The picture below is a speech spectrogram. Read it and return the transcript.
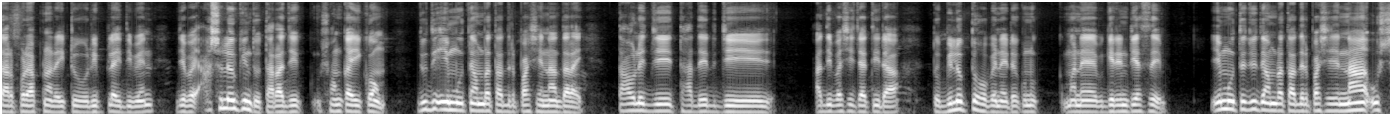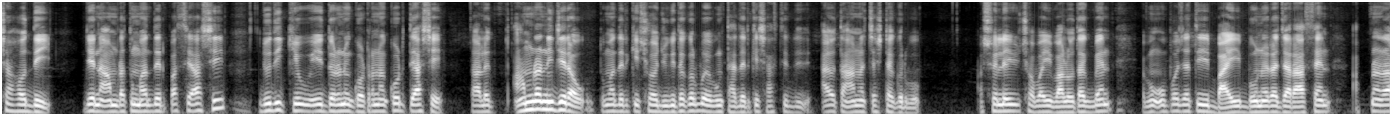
তারপরে আপনারা একটু রিপ্লাই দিবেন যে ভাই, আসলেও কিন্তু তারা যে সংখ্যাই কম, যদি এই মুহূর্তে আমরা তাদের পাশে না দাঁড়াই, তাহলে যে তাদের যে আদিবাসী জাতিরা তো বিলুপ্ত হবে না, এটা কোনো মানে গ্যারেন্টি আছে? এই মুহূর্তে যদি আমরা তাদের পাশে না উৎসাহ দিই যে না, আমরা তোমাদের পাশে আসি, যদি কেউ এই ধরনের ঘটনা করতে আসে তাহলে আমরা নিজেরাও তোমাদেরকে সহযোগিতা করব এবং তাদেরকে শাস্তি আয়ত্তে আনার চেষ্টা করব। আসলেই সবাই ভালো থাকবেন এবং উপজাতি ভাই বোনেরা যারা আছেন, আপনারা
